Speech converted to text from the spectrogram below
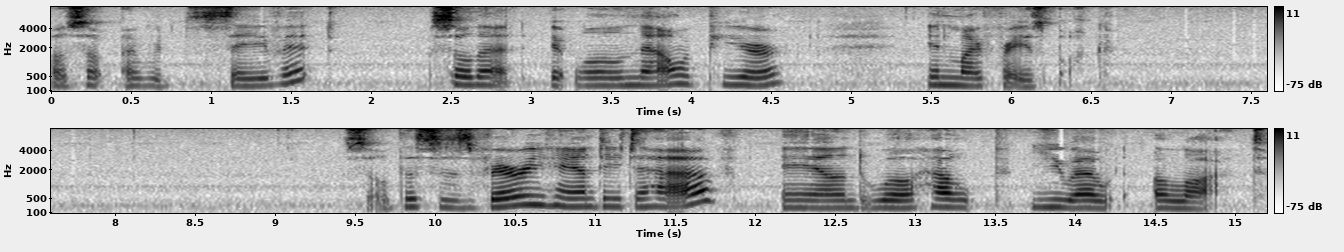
Also, I would save it so that it will now appear in my phrase book. So this is very handy to have and will help you out a lot.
